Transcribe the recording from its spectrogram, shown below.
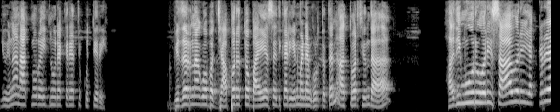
ನೀವು ಇನ್ನೂ ನಾಲ್ಕುನೂರು, ಐದುನೂರು ಎಕರೆ ಅತ್ತಿ ಕೂತೀರಿ. ಬೀದರ್ನಾಗ ಒಬ್ಬ ಜಾಫರ್ ಅಥವಾ ಒಬ್ಬ ಐ ಎ ಎಸ್ ಅಧಿಕಾರಿ ಏನು ಮಾಡ್ಯಾನ ಗುರ್ತೈತೆ, ಹತ್ತು ವರ್ಷದಿಂದ ಹದಿಮೂರುವರೆ ಸಾವಿರ ಎಕರೆ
